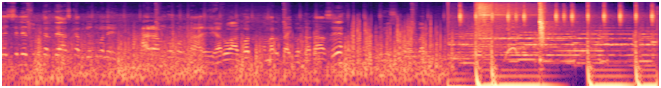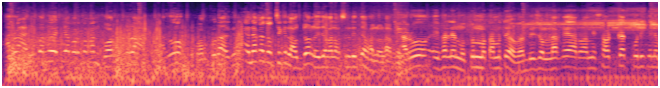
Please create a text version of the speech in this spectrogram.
গাইছিলে চুৰ কাৰ্তে আজকা ভিডিঅ'টো মানে আৰম্ভ কৰা। আহে আৰু আগত আমাৰ বাইকৰ দাদা আছে গৈ আছোঁ নলবাৰীত। বৰপুৰা আৰু বৰপুৰা হৈ কিনে এনেকৈ য'ত চাগে লাউডল হৈ যাব লাগিছিল তেতিয়া ভাল হ'ল আকৌ। আৰু এইফালে নতুন মোটামুটি অভাৰ ব্ৰিজ ওলাকে আৰু আমি শ্বৰ্টকাট কৰি কিনে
